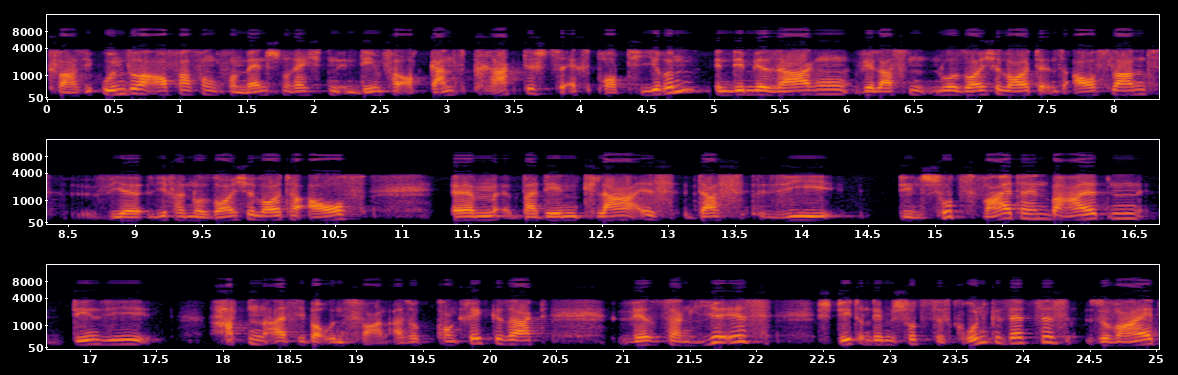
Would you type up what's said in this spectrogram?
quasi unsere Auffassung von Menschenrechten in dem Fall auch ganz praktisch zu exportieren, indem wir sagen, wir lassen nur solche Leute ins Ausland, wir liefern nur solche Leute aus, ähm, bei denen klar ist, dass sie den Schutz weiterhin behalten, den sie hatten, als sie bei uns waren. Also konkret gesagt, wer sozusagen hier ist, steht unter dem Schutz des Grundgesetzes, soweit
